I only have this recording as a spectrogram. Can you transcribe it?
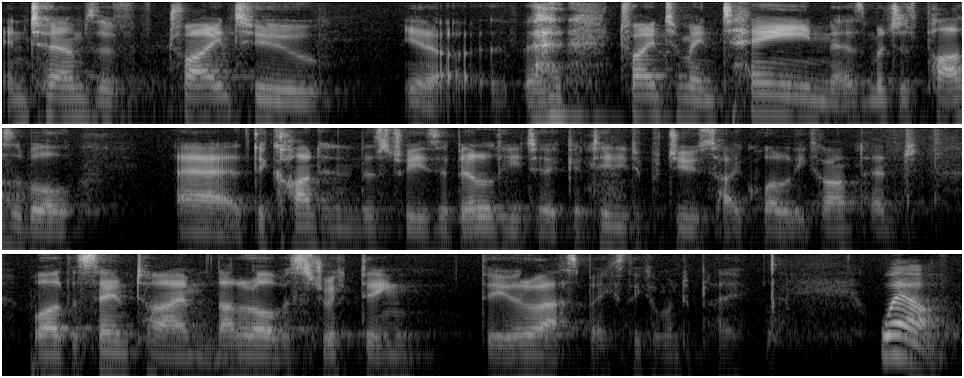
in terms of trying to, you know, trying to maintain as much as possible uh, the content industry's ability to continue to produce high quality content while at the same time not at all restricting the other aspects that come into play. Well,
